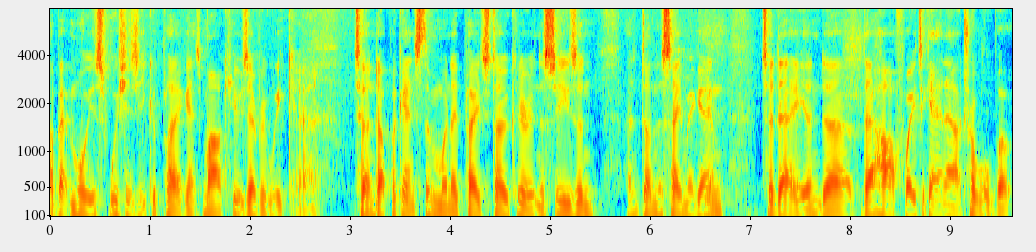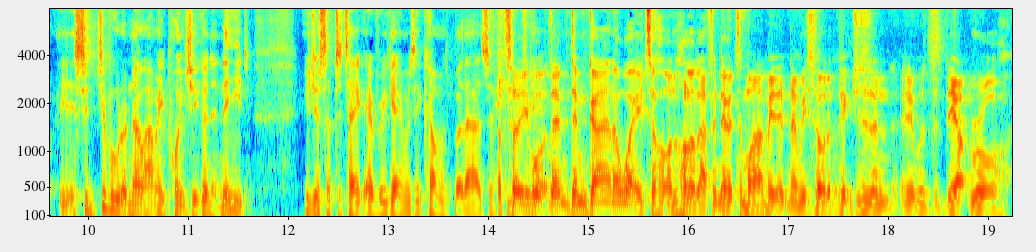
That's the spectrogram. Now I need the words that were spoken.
I bet Moyes wishes he could play against Mark Hughes every week. Yeah. Turned up against them when they played Stoke earlier in the season, and done the same again today. And uh, they're halfway to getting out of trouble. But it's difficult to know how many points you're going to need you just have to take every game as it comes. But that's a I'll tell you what, them, them, going away to, on holiday, I think they went to Miami, didn't they? We saw the pictures and it was the uproar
